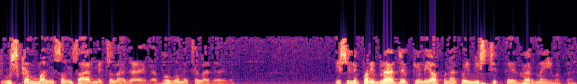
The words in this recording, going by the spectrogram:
तो उसका मन संसार में चला जाएगा, भोगों में चला जाएगा। इसीलिए परिव्राजक के लिए अपना कोई निश्चित घर नहीं होता है।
